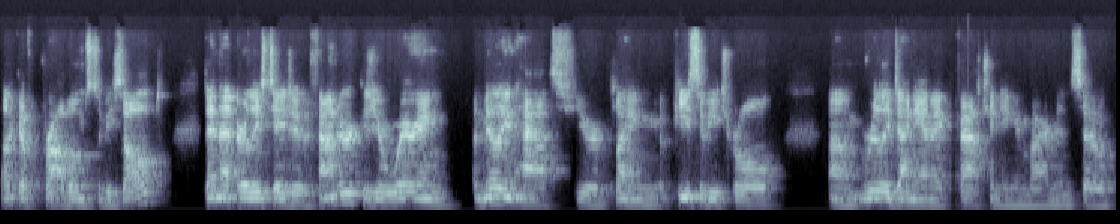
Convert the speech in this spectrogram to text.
like of problems to be solved, than that early stage of the founder because you're wearing a million hats, you're playing a piece of each role, um, really dynamic, fast changing environment. So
